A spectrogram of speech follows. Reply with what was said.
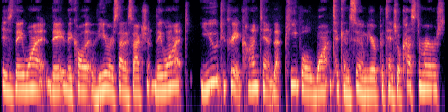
is they want they they call it viewer satisfaction. They want you to create content that people want to consume, your potential customers.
